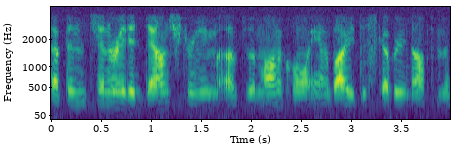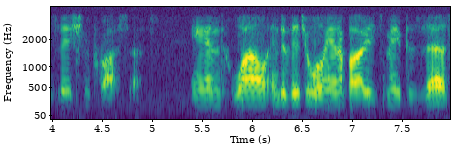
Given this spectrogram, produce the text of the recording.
have been generated downstream of the monoclonal antibody discovery and optimization process. And while individual antibodies may possess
